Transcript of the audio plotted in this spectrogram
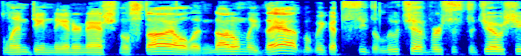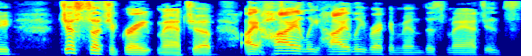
blending the international style. And not only that, but we got to see the Lucha versus the Joshi. Just such a great matchup. I highly, highly recommend this match. It's,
